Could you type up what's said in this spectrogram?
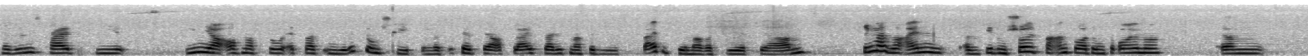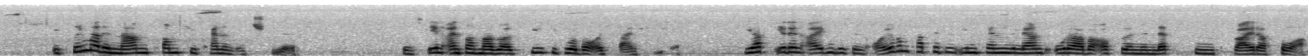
Persönlichkeit, die ihn ja auch noch so etwas in die Richtung schiebt, und das ist jetzt ja auch gleich, sage ich mal, für dieses zweite Thema, was wir jetzt hier haben. Bring mal so einen, also es geht um Schuld, Verantwortung, Träume. Ähm, ich bring mal den Namen Tom Buchanan ins Spiel. Dass ich den einfach mal so als Zielfigur bei euch reinschiebe. Wie habt ihr denn eigentlich in eurem Kapitel ihn kennengelernt oder aber auch so in den letzten zwei davor?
